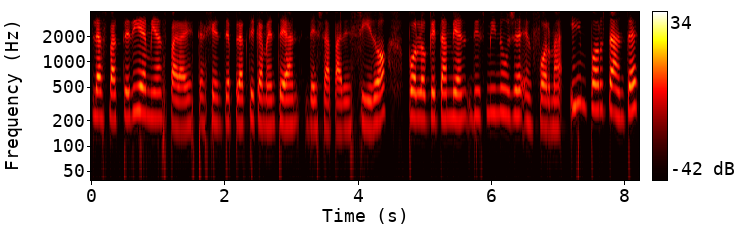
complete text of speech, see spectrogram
las bacteriemias para este agente prácticamente han desaparecido, por lo que también disminuye en forma importante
